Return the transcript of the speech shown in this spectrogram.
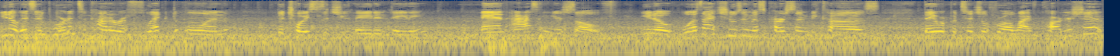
you know, it's important to kind of reflect on the choices that you've made in dating and asking yourself, you know, was I choosing this person because they were potential for a life partnership?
